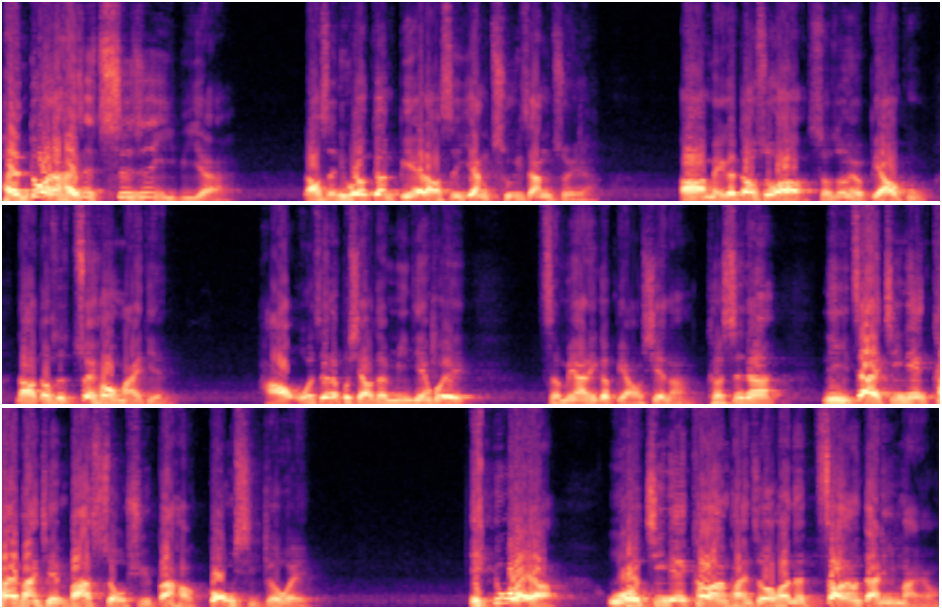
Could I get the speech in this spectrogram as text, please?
很多人还是嗤之以鼻啊。老师，你会跟别的老师一样出一张嘴啊？啊，每个都说手中有标股，那都是最后买点。好，我真的不晓得明天会怎么样的一个表现啊。可是呢，你在今天开盘前把手续办好，恭喜各位，因为啊，我今天开完盘之后的话呢，照样带你买哦，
